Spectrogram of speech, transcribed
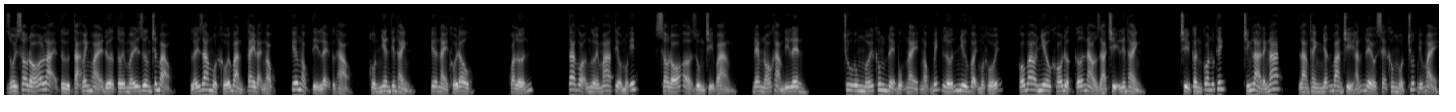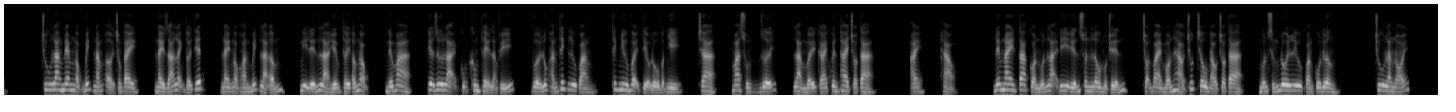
Rồi sau đó lại từ tạ hoanh hoài đưa tới mấy dương chân bảo, lấy ra một khối bàn tay đại ngọc, kia ngọc tỷ lệ cực hảo, hồn nhiên thiên thành, kia này khối đâu. Quá lớn. Ta gọi người ma tiểu một ít, sau đó ở dùng chỉ vàng, đem nó khảm đi lên. Chu ung mới không để bụng này ngọc bích lớn như vậy một khối, có bao nhiêu khó được cỡ nào giá trị liên thành. Chỉ cần con út thích, chính là đánh nát, làm thành nhẫn ban chỉ hắn đều sẽ không một chút nhíu mày. Chu lang đem ngọc bích nắm ở trong tay, này giá lạnh thời tiết, này ngọc hoàn bích là ấm, nghĩ đến là hiếm thấy ấm ngọc, nếu mà, kia dư lại cũng không thể lãng phí, vừa lúc hắn thích lưu quang, thích như vậy tiểu đồ vật nhi, cha, ma xuống dưới, làm mấy cái khuyên thai cho ta. Ai, hảo. Đêm nay ta còn muốn lại đi Yến Xuân lâu một chuyến, chọn vài món hảo chút châu đáo cho ta, muốn xứng đôi lưu quang cô nương. Chu lang nói,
